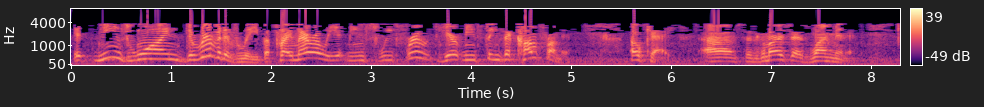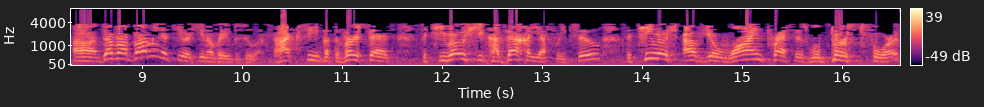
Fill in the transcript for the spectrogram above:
it means wine derivatively, but primarily it means sweet fruit. Here it means things that come from it. Okay, um, so the Gemara says, one minute. Uh, but the verse says, the kazecha yafritzu, the tirosh of your wine presses will burst forth.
